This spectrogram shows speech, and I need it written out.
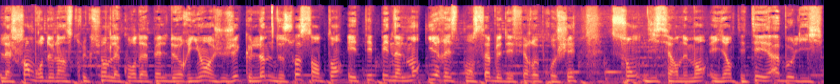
La chambre de l'instruction de la cour d'appel de Rion a jugé que l'homme de 60 ans était pénalement irresponsable des faits reprochés, son discernement ayant été aboli.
